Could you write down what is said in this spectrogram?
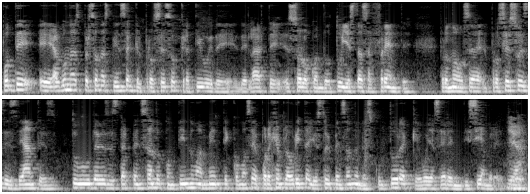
ponte, eh, algunas personas piensan que el proceso creativo y de- del arte es solo cuando tú ya estás al frente, pero no, o sea, el proceso es desde antes. Tú debes de estar pensando continuamente cómo hacer. Por ejemplo, ahorita yo estoy pensando en la escultura que voy a hacer en diciembre. de- Ya.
